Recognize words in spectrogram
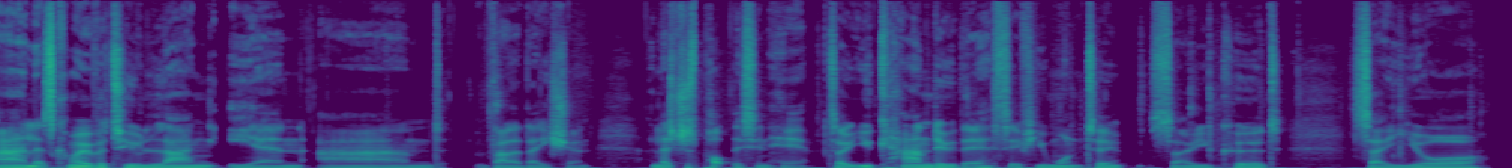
and let's come over to lang en and validation. And let's just pop this in here. So you can do this if you want to. So you could say your,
